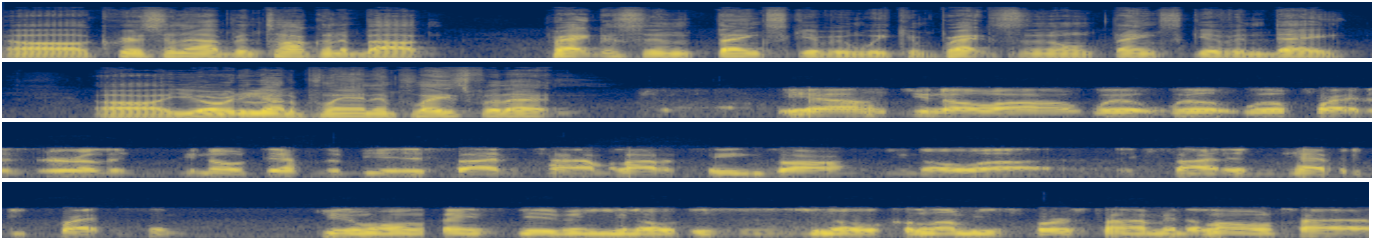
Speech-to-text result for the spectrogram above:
uh, Chris and I have been talking about practicing Thanksgiving weekend, practicing on Thanksgiving Day. Uh, you already mm-hmm. got a plan in place for that? Yeah, you know, uh, we'll we'll we'll practice early. You know, definitely be an exciting time. A lot of teams are, you know, uh, excited and happy to be practicing. You know, on Thanksgiving. You know, this is you know Columbia's first time in a long time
